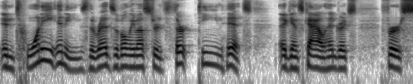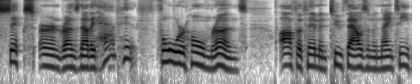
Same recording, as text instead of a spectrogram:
In 20 innings, the Reds have only mustered 13 hits against Kyle Hendricks for six earned runs. Now, they have hit four home runs off of him in 2019.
